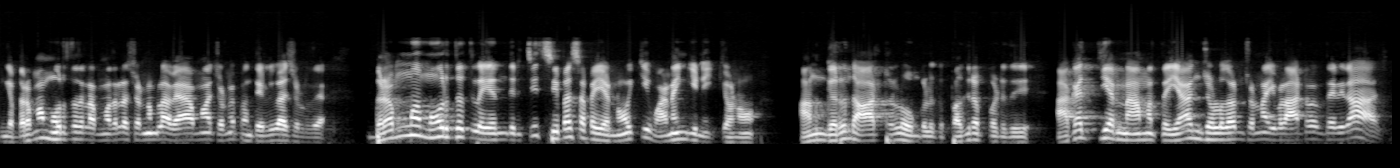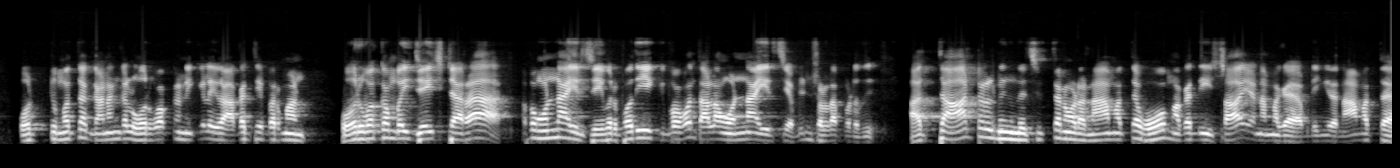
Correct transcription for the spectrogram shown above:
இங்கே பிரம்ம முகூர்த்தத்தில் முதல்ல சொன்னோம்ல வேகமாக சொன்ன இப்போ தெளிவாக சொல்றது பிரம்ம முகூர்த்தத்தில் எந்திரிச்சு சிவசபையை நோக்கி வணங்கி நிற்கணும் அங்கிருந்து ஆற்றல் உங்களுக்கு பகிரப்படுது. அகத்தியர் நாமத்தை ஏன் சொல்லுதோன்னு சொன்னால் இவ்வளோ ஆற்றல் தெரியுதா? ஒட்டுமொத்த கணங்கள் ஒரு பக்கம் நிற்கல இவர் அகத்திய பெருமான் ஒரு பக்கம் போய் ஜெயிச்சிட்டாரா? அப்போ ஒன்றாயிருச்சு இவர் பொதிக்கு போகும் தளம் ஒன்றாயிருச்சு அப்படின்னு சொல்லப்படுது. அத்த ஆற்றல் மிகுந்த சித்தனோட நாமத்தை ஓம் அகதீஷாய நமக அப்படிங்கிற நாமத்தை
